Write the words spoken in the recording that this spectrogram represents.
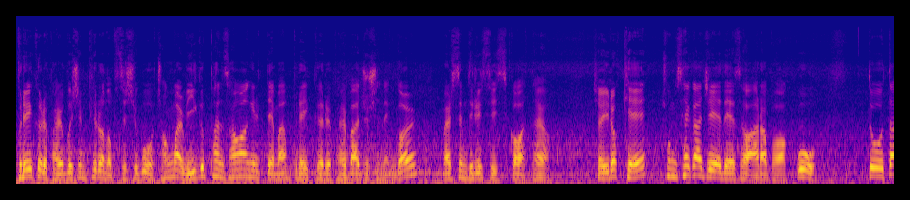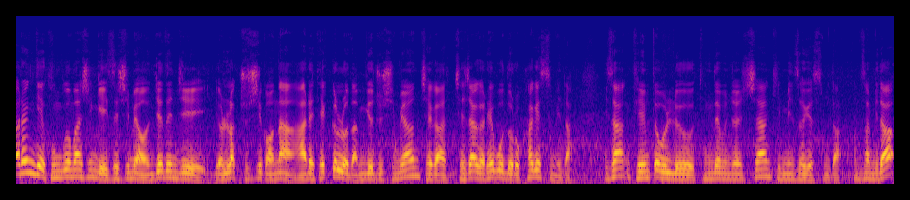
브레이크를 밟으신 필요는 없으시고 정말 위급한 상황일 때만 브레이크를 밟아 주시는 걸 말씀드릴 수 있을 것 같아요. 저 이렇게 총 세 가지에 대해서 알아보았고 또 다른 게 궁금하신 게 있으시면 언제든지 연락 주시거나 아래 댓글로 남겨주시면 제가 제작을 해보도록 하겠습니다. 이상 BMW 동대문전시장 김민석이었습니다. 감사합니다.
